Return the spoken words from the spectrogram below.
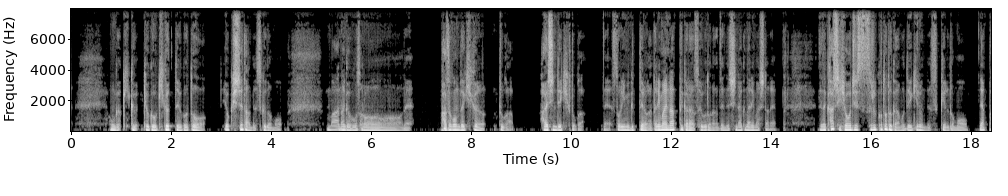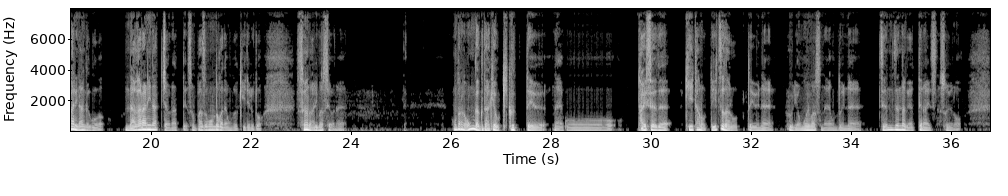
音楽聴く、曲を聴くっていうことをよくしてたんですけども、まあなんかこうそのね、パソコンで聴くとか、配信で聴くとか、ね、ストリーミングっていうのが当たり前になってからそういうことなんか全然しなくなりましたね。全然歌詞表示することとかもできるんですけれども、やっぱりなんかこう、ながらになっちゃうなって、そのパソコンとかで音楽聴いてると、そういうのありますよね。本当なんか音楽だけを聴くっていう、ね、こう、体制で聴いたのっていつだろうっていうね、ふうに思いますね、本当にね。全然なんかやってないですね、そういうの。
